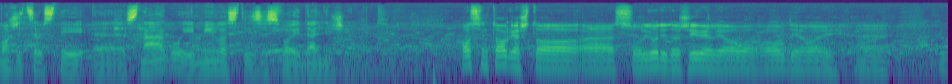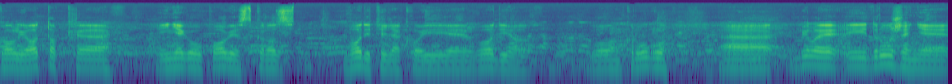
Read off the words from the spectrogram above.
može crpsti e, snagu i milosti za svoj daljnji život. Osim toga što su ljudi doživjeli ovo ovdje, ovaj goli otok i njegovu povijest kroz voditelja koji je vodio u ovom krugu. Bilo je i druženje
